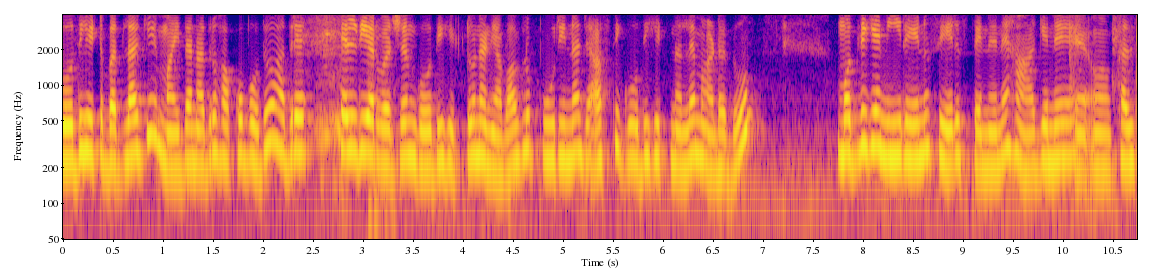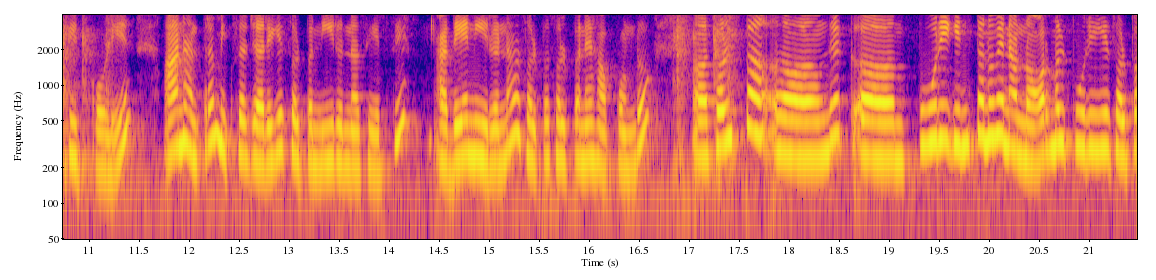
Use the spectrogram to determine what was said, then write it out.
ಗೋಧಿ ಹಿಟ್ಟು ಬದಲಾಗಿ ಮೈದಾನಾದರೂ ಹಾಕೋಬೋದು, ಆದರೆ ಹೆಲ್ದಿಯರ್ ವರ್ಷನ್ ಗೋಧಿ ಹಿಟ್ಟು ನಾನು ಯಾವಾಗಲೂ ಪೂರಿನ ಜಾಸ್ತಿ ಗೋಧಿ ಹಿಟ್ಟಿನಲ್ಲೇ ಮಾಡೋದು. ಮೊದಲಿಗೆ ನೀರೇನು ಸೇರಿಸ್ತೇನೆ ಹಾಗೆಯೇ ಕಲಸಿ ಇಟ್ಕೊಳ್ಳಿ. ಆನಂತರ ಮಿಕ್ಸರ್ ಜಾರಿಗೆ ಸ್ವಲ್ಪ ನೀರನ್ನು ಸೇರಿಸಿ, ಅದೇ ನೀರನ್ನು ಸ್ವಲ್ಪ ಸ್ವಲ್ಪನೇ ಹಾಕ್ಕೊಂಡು ಸ್ವಲ್ಪ ಅಂದರೆ ಪೂರಿಗಿಂತನೂ ನಾವು ನಾರ್ಮಲ್ ಪೂರಿಗೆ ಸ್ವಲ್ಪ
